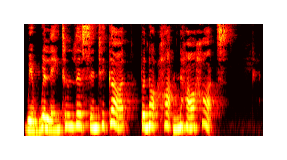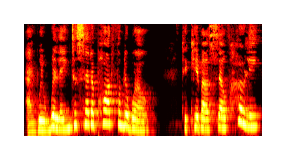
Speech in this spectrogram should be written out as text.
we're willing to listen to God, but not harden our hearts. And we're willing to set apart from the world, to keep ourselves holy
